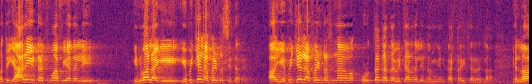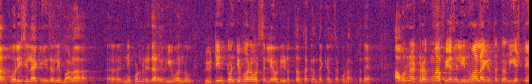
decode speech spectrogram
ಮತ್ತು ಯಾರು ಈ ಡ್ರಗ್ಸ್ ಮಾಫಿಯಾದಲ್ಲಿ ಇನ್ವಾಲ್ವ್ ಆಗಿ ಎಬಿಚಲ್ ಅಫೆಂಡರ್ಸ್ ಇದ್ದಾರೆ? ಆ ಎಬಿಚಲ್ ಅಫೆಂಡರ್ಸ್ನ ಹುಡುಕ್ತಕ್ಕಂಥ ವಿಚಾರದಲ್ಲಿ ನಮಗೇನು ಕಷ್ಟ ವಿಚಾರ ಇಲ್ಲ. ಎಲ್ಲ ಪೊಲೀಸ್ ಇಲಾಖೆ ಇದರಲ್ಲಿ ಭಾಳ ನಿಪುಣರಿದ್ದಾರೆ ಈ ಒಂದು ವಿತಿನ್ ಟ್ವೆಂಟಿ ಫೋರ್ ಅವರ್ಸಲ್ಲಿ ಅವ್ರು ಹಿಡಿದು ತರ್ತಕ್ಕಂಥ ಕೆಲಸ ಕೂಡ ಆಗ್ತದೆ. ಅವ್ರನ್ನ ಡ್ರಗ್ ಮಾಫಿಯಾದಲ್ಲಿ ಇನ್ವಾಲ್ವ್ ಆಗಿರ್ತಕ್ಕಂಥ ಎಷ್ಟೇ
